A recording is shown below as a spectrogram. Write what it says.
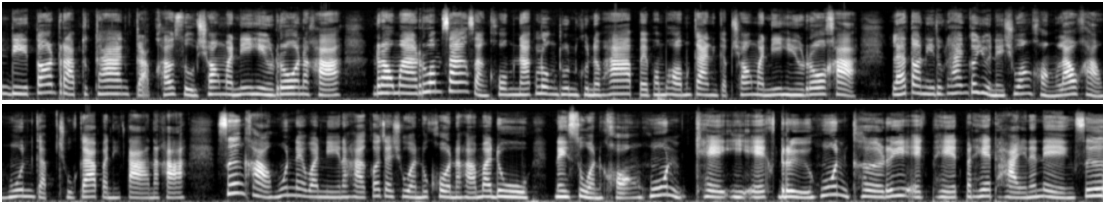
ินดีต้อนรับทุกท่านกลับเข้าสู่ช่อง Money Hero นะคะ เรามาร่วมสร้างสังคมนักลงทุนคุณภาพไปพร้อมๆ กันกับช่อง Money Hero ค่ะ และตอนนี้ทุกท่านก็อยู่ในช่วงของเล่าข่าวหุ้นกับชูก้าปณิตานะคะ ซึ่งข่าวหุ้นในวันนี้นะคะ ก็จะชวนทุกคนนะคะมาดูในส่วนของหุ้น KEX หรือหุ้น Curry Express ประเทศไทยนั่นเอง ซึ่ง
